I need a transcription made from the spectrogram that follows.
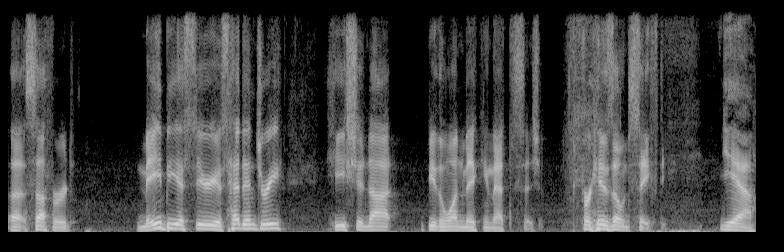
uh, suffered maybe a serious head injury, he should not be the one making that decision for his own safety. Yeah,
